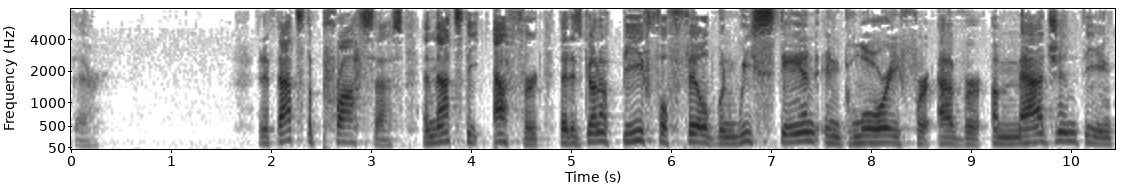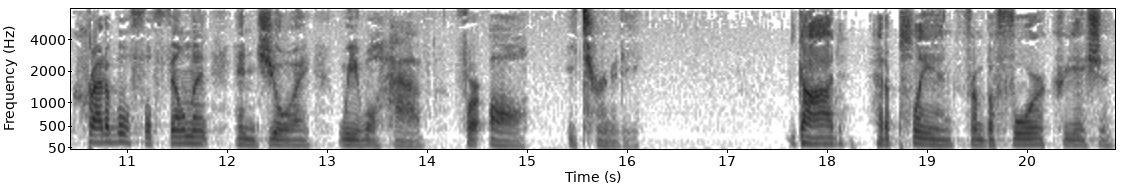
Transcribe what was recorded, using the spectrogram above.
there. And if that's the process and that's the effort that is going to be fulfilled when we stand in glory forever, imagine the incredible fulfillment and joy we will have for all eternity. God had a plan from before creation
